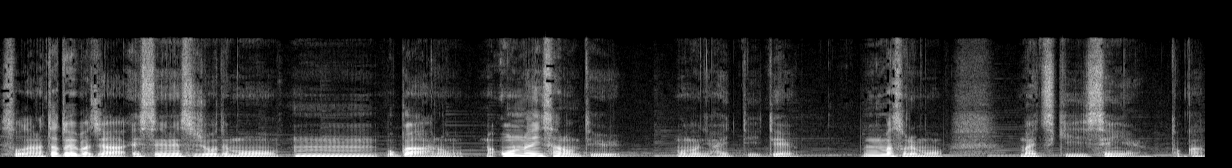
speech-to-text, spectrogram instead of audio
そうだな。例えばじゃあ SNS 上でもうん僕はあの、まあ、オンラインサロンっていうものに入っていてまあそれも毎月1,000円とか。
